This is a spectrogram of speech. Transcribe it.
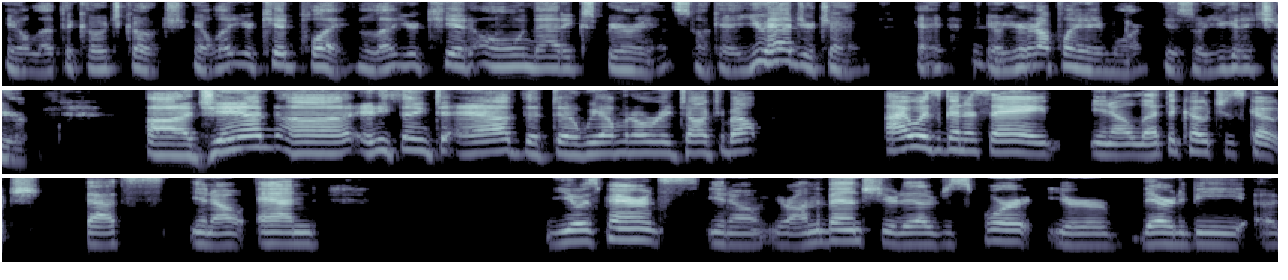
you know let the coach coach you know let your kid play let your kid own that experience okay? You had your turn okay? You know you're not playing anymore so you get a cheer. Uh jan uh anything to add that uh, we haven't already talked about? I was to say you know let the coaches coach that's you know and you as parents you know you're on the bench you're there to support you're there to be a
